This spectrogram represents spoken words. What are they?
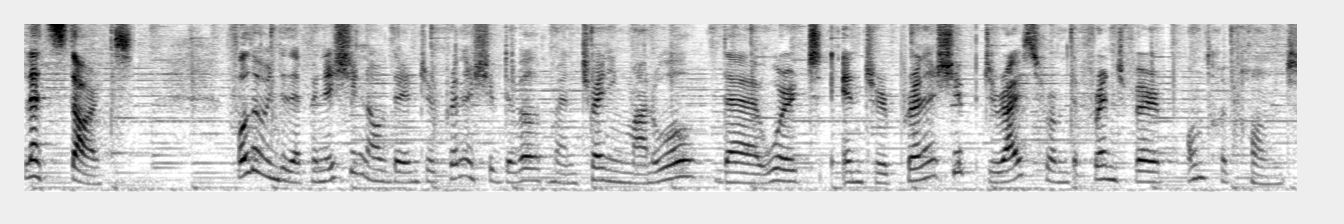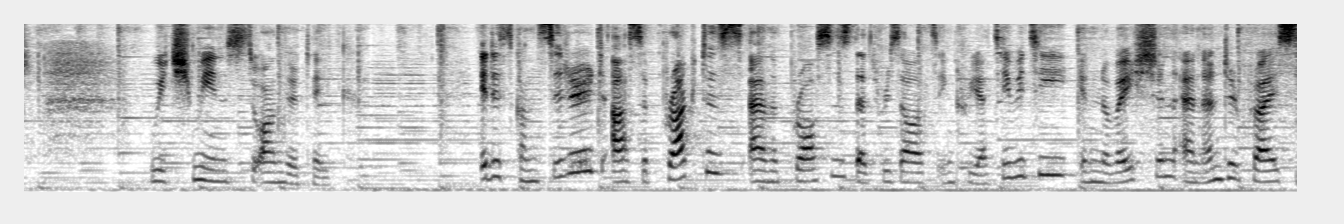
Let's start. Following the definition of the Entrepreneurship Development Training Manual, the word entrepreneurship derives from the French verb entreprendre, which means to undertake. It is considered as a practice and a process that results in creativity, innovation and enterprise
